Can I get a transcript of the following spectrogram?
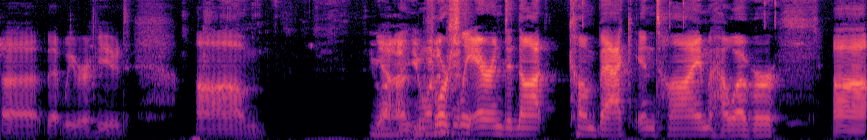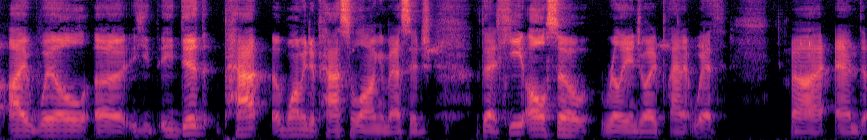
uh that we reviewed. Um You yeah, wanna- you wanna unfortunately Aaron did not come back in time. However, uh I will uh he he did pat want me to pass along a message that he also really enjoyed Planet with uh and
